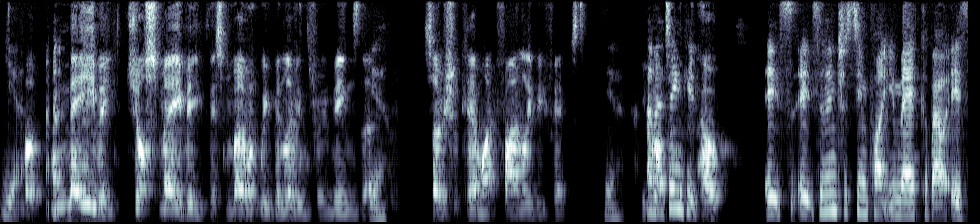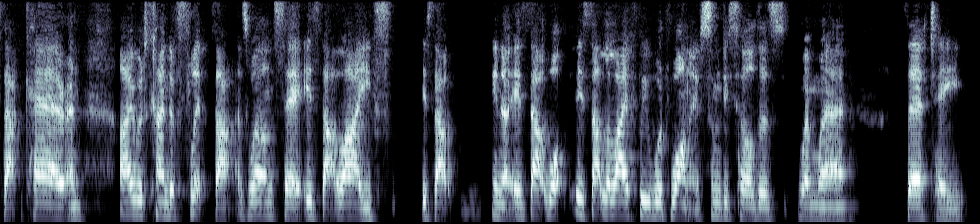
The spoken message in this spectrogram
yeah. But maybe, just maybe, this moment we've been living through means that. Social care might finally be fixed. Yeah, and I think it's hope. it's it's an interesting point you make about is that care, and I would kind of flip that as well and say, is that life? Is that mm. you know is that what is that the life we would want if somebody told us when we're thirty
